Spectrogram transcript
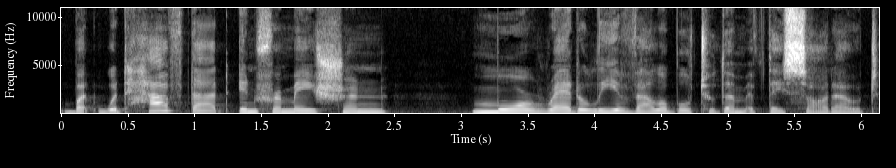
but would have that information more readily available to them if they sought out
